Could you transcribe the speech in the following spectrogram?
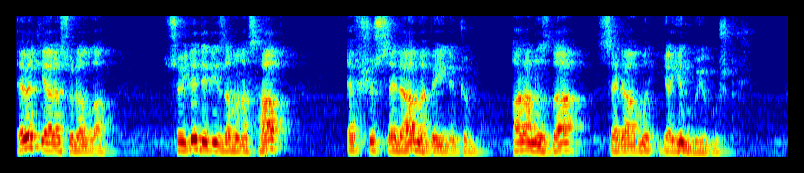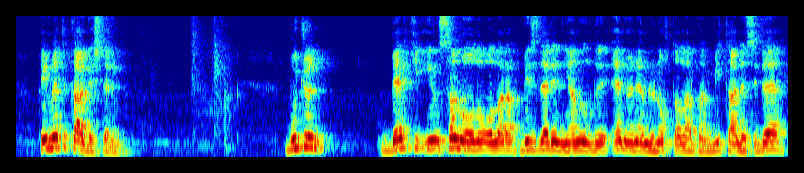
Evet ya Resulallah. Söyle dediği zaman ashab efşus selame beyneküm. Aranızda selamı yayın buyurmuştur. Kıymetli kardeşlerim, bugün belki insanoğlu olarak bizlerin yanıldığı en önemli noktalardan bir tanesi de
